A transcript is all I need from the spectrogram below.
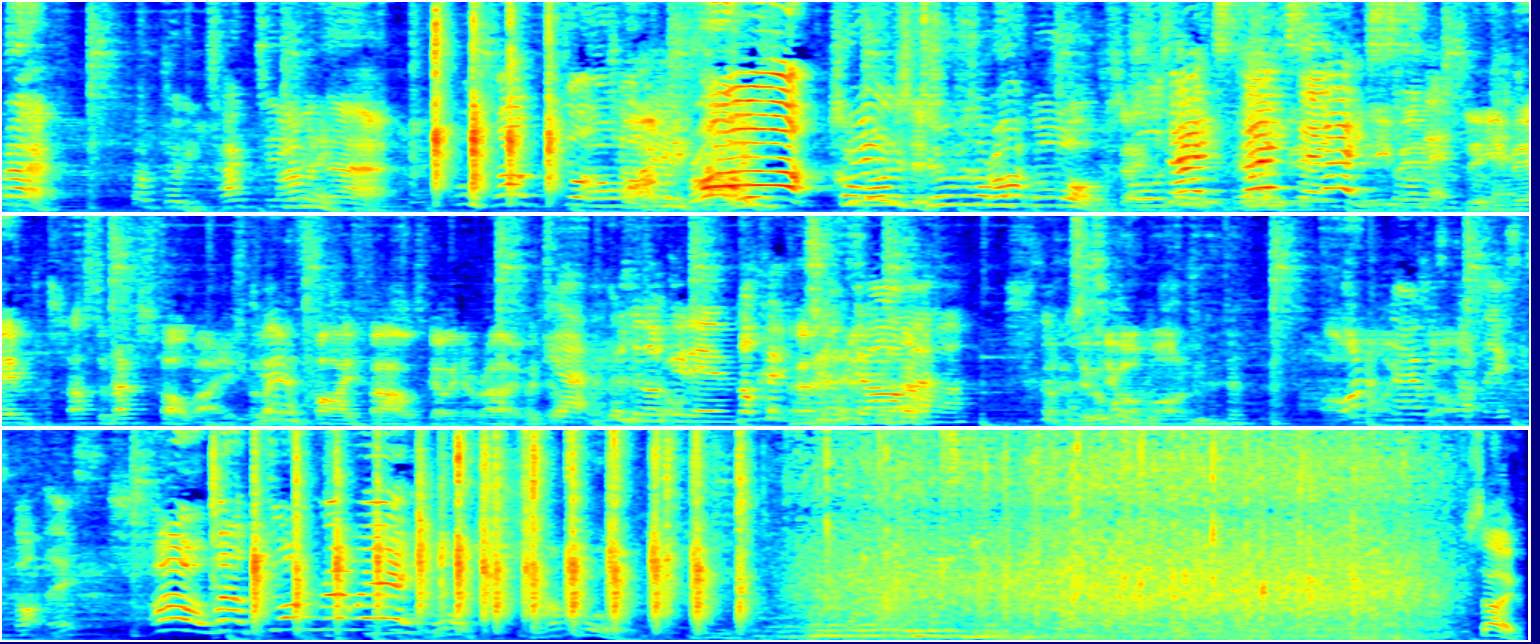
Ref! Got bloody tag team How many? in there. Oh, well done, Oh John. my Ah! Come on, there's two of us on the floor. Oh. Leave him, get him, someone leave him. That's the ref's fault, that is, for Yeah. letting five fouls go in a row. Yeah. Look at him. Look at the. Two on one. Oh One, So,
